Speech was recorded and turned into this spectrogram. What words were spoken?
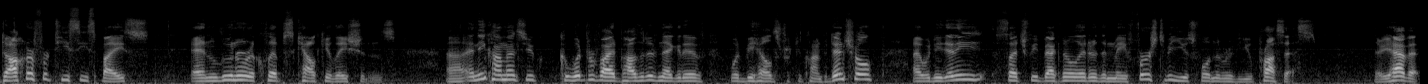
Docker for TC Spice, and Lunar Eclipse Calculations. Uh, any comments you would provide, positive, negative, would be held strictly confidential. I would need any such feedback no later than May 1st to be useful in the review process. There you have it.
